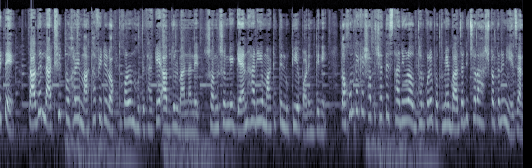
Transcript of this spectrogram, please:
এতে তাদের লাঠির প্রহারে মাথা ফেটে রক্তকরণ হতে থাকে আব্দুল মান্নানের। সঙ্গে সঙ্গে জ্ঞান হারিয়ে মাটিতে লুটিয়ে পড়েন তিনি। তখন থেকে সাথে সাথে স্থানীয়রা উদ্ধার করে প্রথমে বাজারিছড়া হাসপাতালে নিয়ে যান।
